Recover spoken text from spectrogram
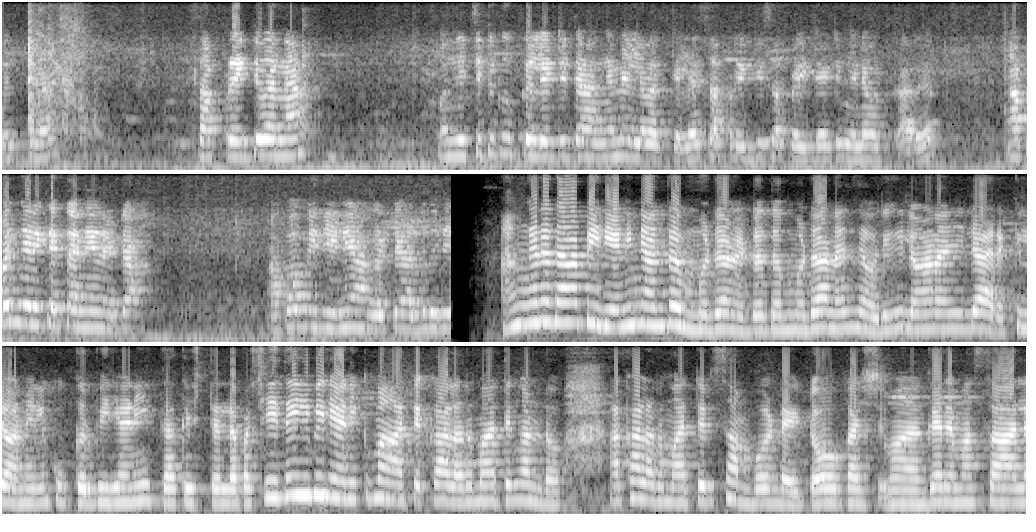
വെക്കുക സെപ്പറേറ്റ് പറഞ്ഞാൽ ഒന്നിച്ചിട്ട് കുക്കറിലിട്ടിട്ട് അങ്ങനെയല്ല വെക്കല്ലേ സെപ്പറേറ്റ് സെപ്പറേറ്റ് ആയിട്ട് ഇങ്ങനെ വെക്കാറ്. അപ്പൊ ഇങ്ങനെയൊക്കെ തന്നെയാണ് കേട്ടോ. അപ്പോൾ ബിരിയാണി ആകട്ടെ അതുവരെ അങ്ങനെ ആ ബിരിയാണി ഞാൻ ദമ്മിടാണ് കേട്ടോ ദമ്മിടാണ് ഒരു കിലോ ആണെങ്കിലും അര കിലോ ആണെങ്കിലും കുക്കർ ബിരിയാണി ഇക്കാക്ക് ഇഷ്ടമല്ല പക്ഷെ ഇത് ഈ ബിരിയാണിക്ക് മാറ്റം കളർ മാറ്റം കണ്ടോ? ആ കളർ മാറ്റം ഒരു സംഭവം ഉണ്ടായിട്ടോ. കശ് ആ, ഗരം മസാല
